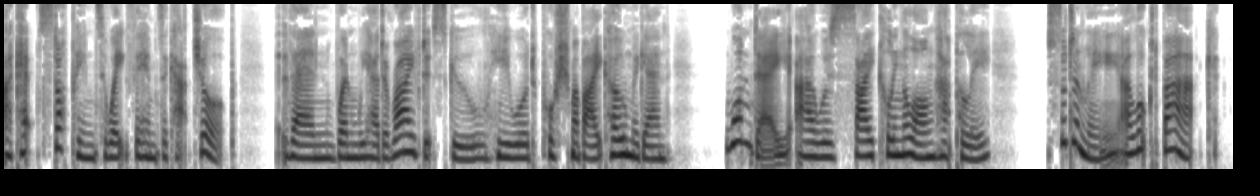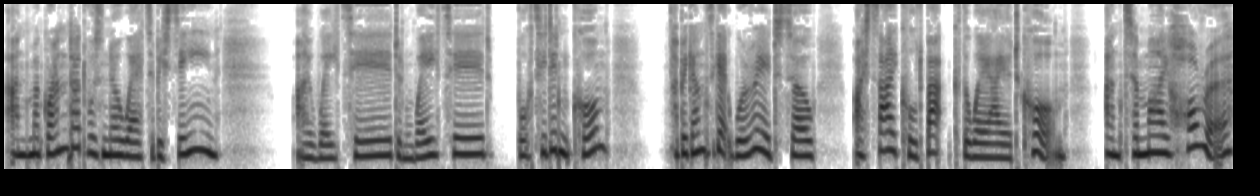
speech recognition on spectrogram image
I kept stopping to wait for him to catch up. Then, when we had arrived at school, he would push my bike home again. One day, I was cycling along happily. Suddenly, I looked back, and my granddad was nowhere to be seen. I waited and waited, but he didn't come. I began to get worried, so I cycled back the way I had come, and to my horror,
